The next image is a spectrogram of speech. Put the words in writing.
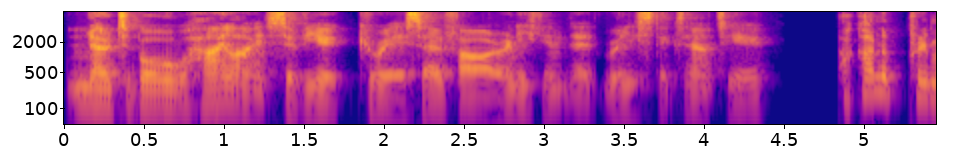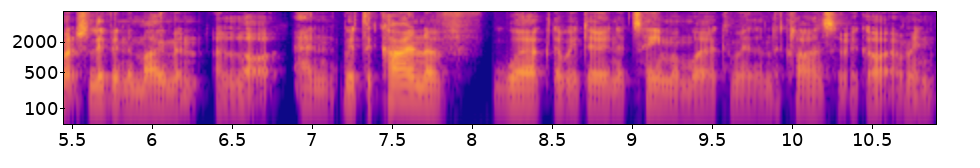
notable highlights of your career so far, anything that really sticks out to you? I kind of pretty much live in the moment a lot. And with the kind of work that we're doing, the team I'm working with, and the clients that we've got, I mean,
